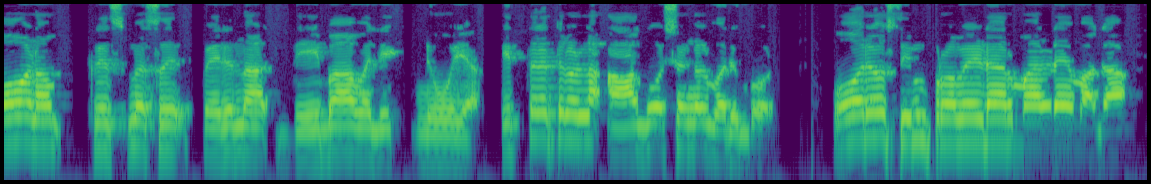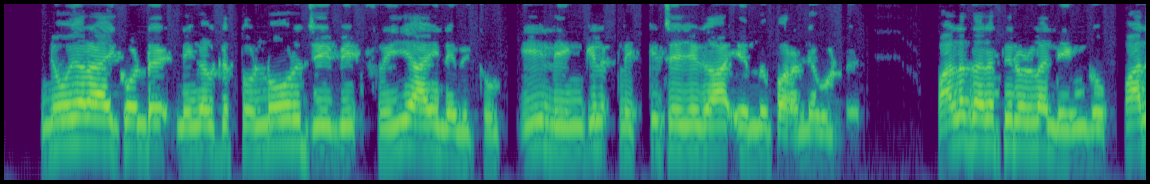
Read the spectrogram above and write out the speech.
ഓണം ക്രിസ്മസ് പെരുന്നാൾ ദീപാവലി ന്യൂ ഇയർ ഇത്തരത്തിലുള്ള ആഘോഷങ്ങൾ വരുമ്പോൾ ഓരോ സിം പ്രൊവൈഡർമാരുടെ വക ന്യൂ ഇയർ ആയിക്കൊണ്ട് നിങ്ങൾക്ക് തൊണ്ണൂറ് ജി ബി ഫ്രീ ആയി ലഭിക്കും. ഈ ലിങ്കിൽ ക്ലിക്ക് ചെയ്യുക എന്ന് പറഞ്ഞുകൊണ്ട് പലതരത്തിലുള്ള ലിങ്കും പല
